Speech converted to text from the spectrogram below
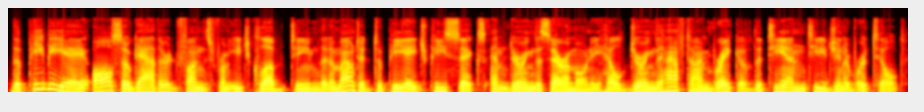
The PBA also gathered funds from each club team that amounted to PHP 6M during the ceremony held during the halftime break of the TNT Ginebra tilt.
